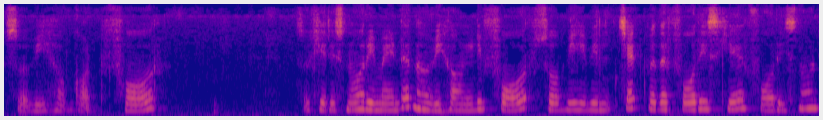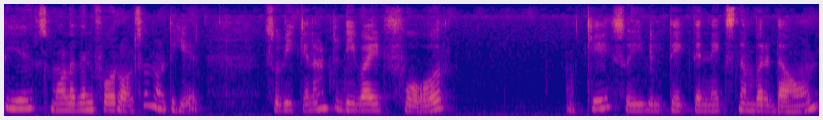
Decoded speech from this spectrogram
So we have got 4 so here is no remainder. Now we have only 4 so we will check whether 4 is here 4 is not here. Smaller than 4 also not here. So we cannot divide 4 okay so you will take the next number down.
